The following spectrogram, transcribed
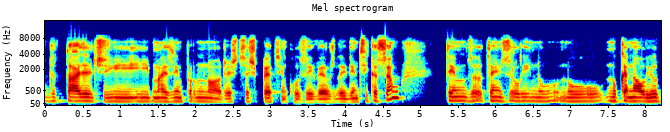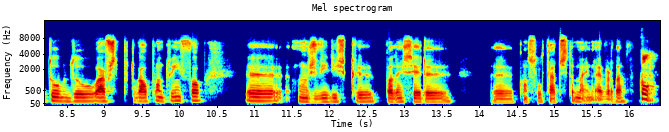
detalhes e, e mais em pormenor estes aspectos, inclusive é os da identificação, temos, eh, tens ali no, no, no canal YouTube do avesdeportugal.info eh, uns vídeos que podem ser eh, eh, consultados também, não é verdade? Con-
